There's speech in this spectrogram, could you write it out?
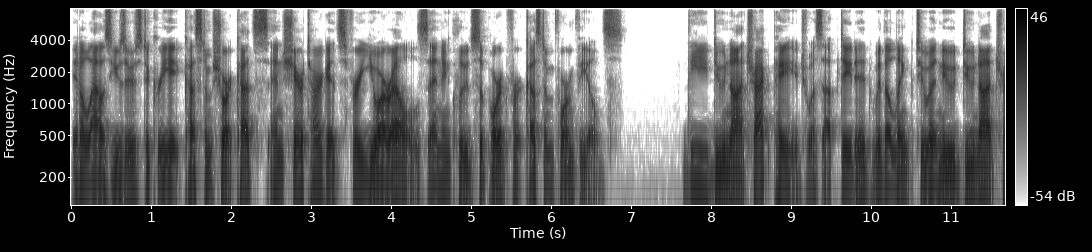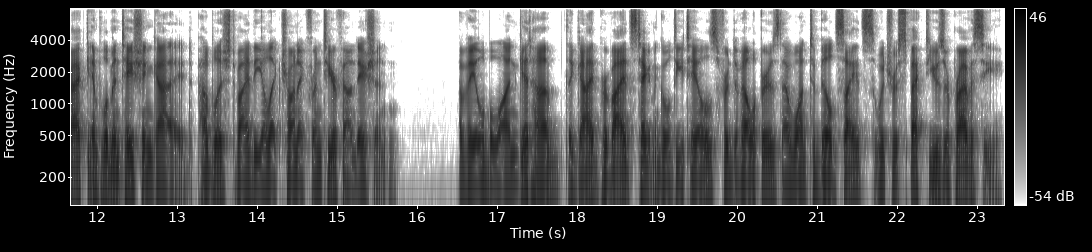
It allows users to create custom shortcuts and share targets for URLs and includes support for custom form fields. The Do Not Track page was updated with a link to a new Do Not Track implementation guide published by the Electronic Frontier Foundation. Available on GitHub, the guide provides technical details for developers that want to build sites which respect user privacy,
